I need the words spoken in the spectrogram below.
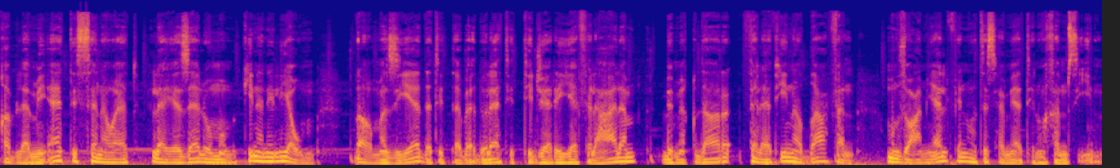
قبل مئات السنوات لا يزال ممكنا اليوم. رغم زيادة التبادلات التجارية في العالم بمقدار 30 ضعفا منذ عام 1950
